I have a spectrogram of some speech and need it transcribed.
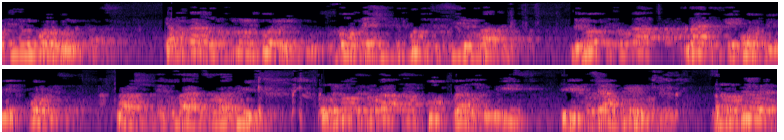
які не виконували наказ. Я вам скажу одну історію стосовно те, що відбудеться з цією владою. В 90-х роках, знаєте, такий орден є, Хортиця, наш такий козацький села місць. У 90-х роках там був великий ліс, і він почав гинути. Запросили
